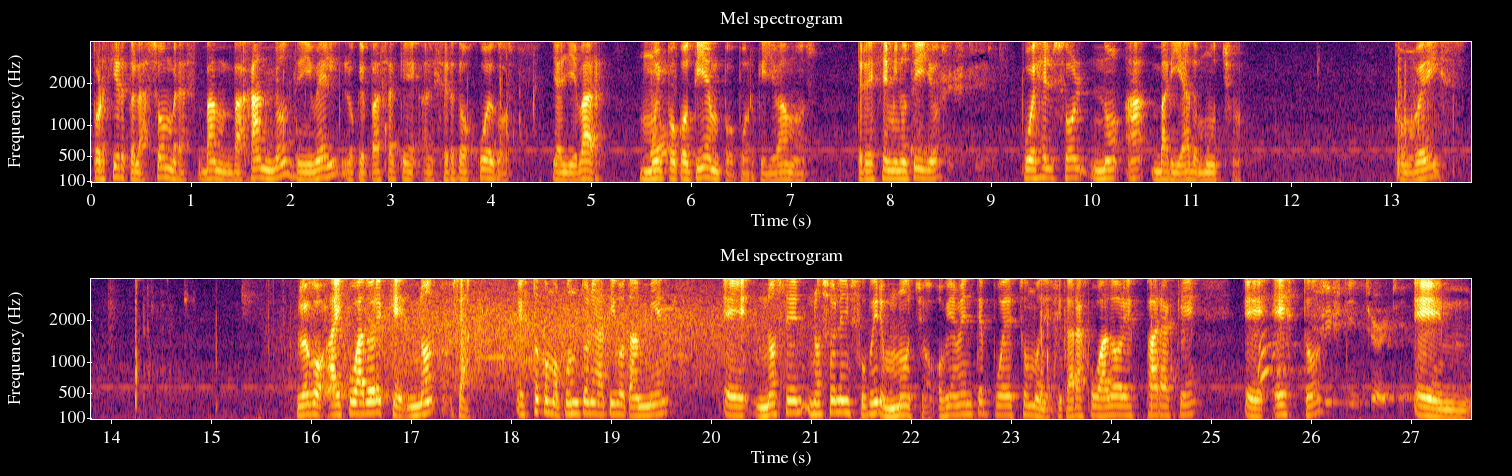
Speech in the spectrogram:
Por cierto, las sombras van bajando de nivel, lo que pasa que al ser dos juegos y al llevar muy poco tiempo, porque llevamos 13 minutillos, pues el sol no ha variado mucho. Como veis. Luego hay jugadores que no, o sea, esto como punto negativo también eh, no, se, no suelen subir mucho. Obviamente puedes tú modificar a jugadores para que eh, estos em,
